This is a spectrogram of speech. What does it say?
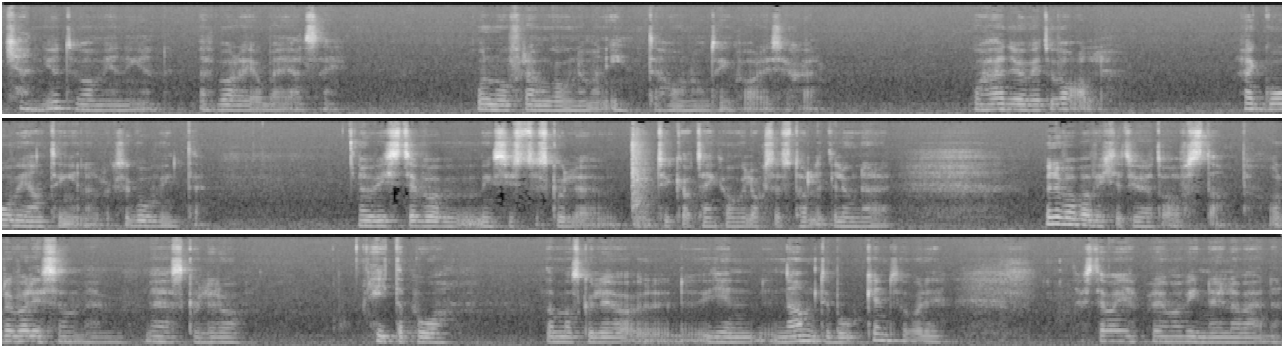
Det kan ju inte vara meningen att bara jobba ihjäl sig. Och nå framgång när man inte har någonting kvar i sig själv. Och här gör vi ett val. Här går vi antingen eller så går vi inte. Jag visste vad min syster skulle tycka och tänka. Hon ville också ta det lite lugnare. Men det var bara viktigt att göra ett avstamp. Och det var det som, ehm, när jag skulle då hitta på, när man skulle ge namn till boken så var det det var hjälp det man vinner hela världen.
